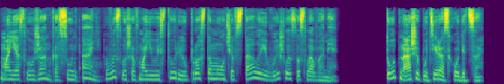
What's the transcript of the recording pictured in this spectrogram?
Моя служанка Сунь-Ань, выслушав мою историю, просто молча встала и вышла со словами. «Тут наши пути расходятся».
